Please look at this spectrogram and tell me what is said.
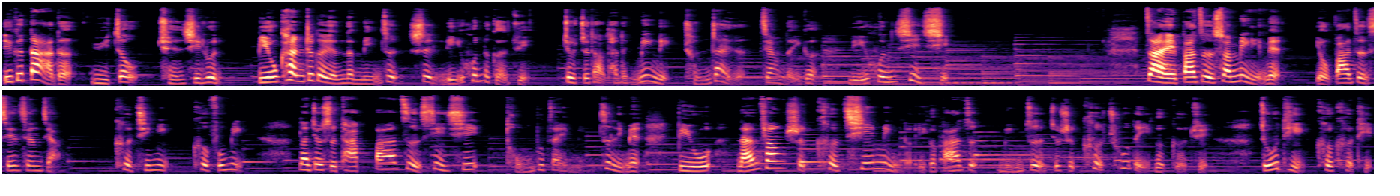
一个大的宇宙全息论。比如看这个人的名字是离婚的格局。就知道他的命里存在着这样的一个离婚信息。在八字算命里面有八字先生讲克妻命、克夫命，那就是他八字信息同步在名字里面。比如男方是克妻命的一个八字，名字就是克出的一个格局，主体克客体，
